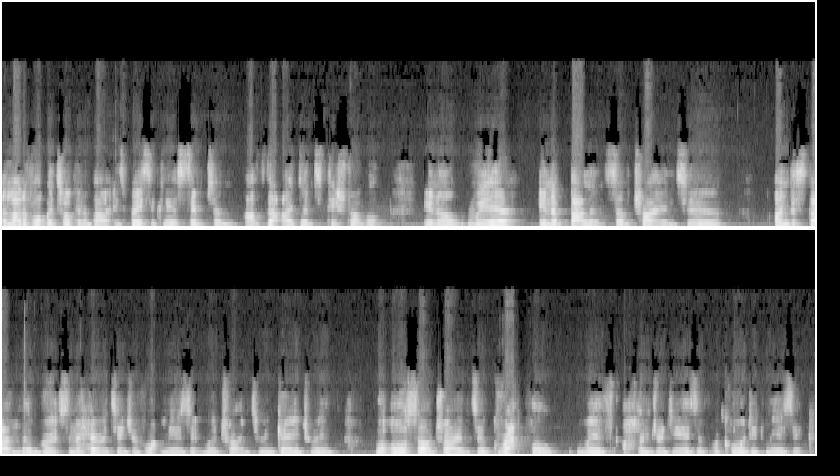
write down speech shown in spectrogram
a lot of what we're talking about is basically a symptom of that identity struggle. You know, we're in a balance of trying to understand the roots and the heritage of what music we're trying to engage with. We're also trying to grapple with a hundred years of recorded music.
